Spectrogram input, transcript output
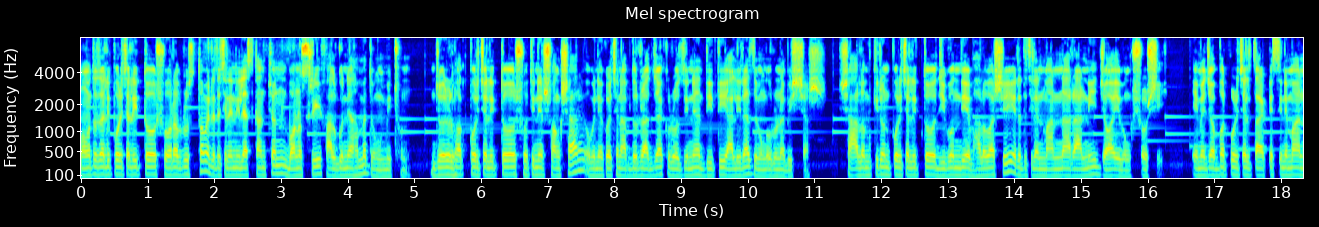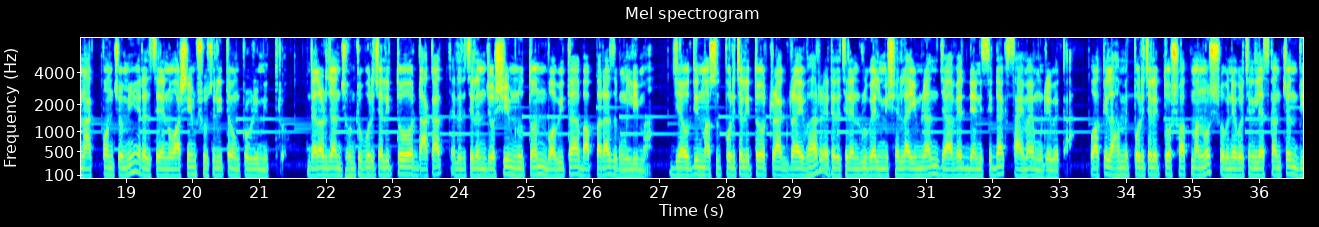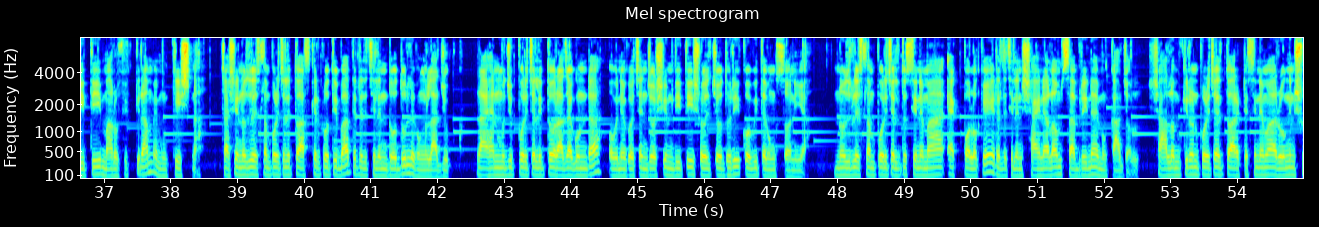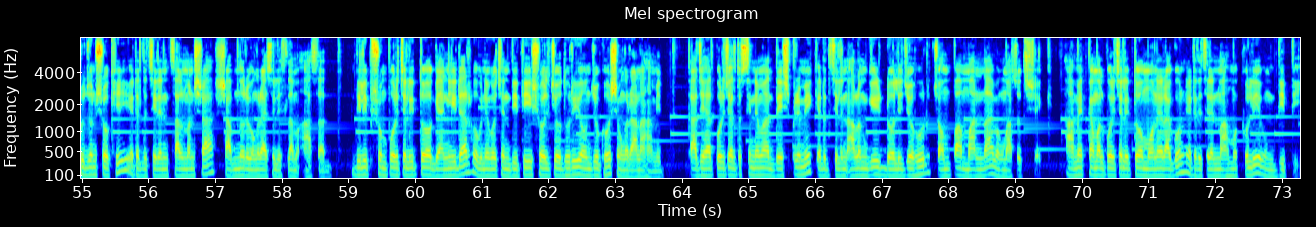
মমতাজ আলী পরিচালিত সৌরভ রুস্তম, এটাতে ছিলেন ইলিয়াস কাঞ্চন, বনশ্রী, ফাল্গুনী আহমেদ এবং মিঠুন। জহিরুল হক পরিচালিত সতীনের সংসার, অভিনয় করেছেন আব্দুর রাজ্জাক, রোজিনা, দিতি, আলিরাজ এবং অরুণা বিশ্বাস। শাহ আলম কিরণ পরিচালিত জীবন দিয়ে ভালোবাসি, এটাতে ছিলেন মান্না, রানী, জয় এবং শশী। এম এ জব্বর পরিচালিত একটি সিনেমা নাগ পঞ্চমী এটাতে ছিলেন ওয়াসিম, সুচরিতা এবং প্রবীর মিত্র। দেলারজান ঝন্টু পরিচালিত ডাকাত, এটাতে ছিলেন জসিম, নূতন, ববিতা, বাপ্পারাজ এবং লিমা। জিয়াউদ্দিন মাসুদ পরিচালিত ট্রাক ড্রাইভার, এটাতে ছিলেন রুবেল মিশেল্লা ইমরান, জাভেদ ড্যানিসিডাক সাইমা এবং রেবেকা। ওয়াকিল আহমেদ পরিচালিত সৎ মানুষ, অভিনয় করেছেন ইলিয়াস কাঞ্চন, দিতি, মারুফ ইকরাম এবং কৃষ্ণা চাষি নজরুল ইসলাম পরিচালিত আজকের প্রতিবাদ, এটাতে ছিলেন দোদুল এবং লাজুক। রায়হান মুজিব পরিচালিত রাজাগুন্ডা অভিনয় করেছেন জসিম, দিতি, শৈল চৌধুরী, কবিতা এবং সোনিয়া। নজরুল ইসলাম পরিচালিত সিনেমা এক পলকে, এটাতে ছিলেন শাইন আলম, সাবরিনা এবং কাজল। শাহ আলম কিরণ পরিচালিত আরেকটি সিনেমা, রঙিন সুজন সখী, এটাতে ছিলেন সালমান শাহ, শাবনুর এবং রাইসুল ইসলাম আসাদ। দিলীপ সোম পরিচালিত গ্যাং লিডার, অভিনয় করেছেন দিতি শৈল চৌধুরী, অঞ্জু ঘোষ এবং রানা হামিদ। কাজী হাত পরিচালিত সিনেমা, দেশপ্রেমিক, এটাতে ছিলেন আলমগীর, ডলি জহুর, চম্পা মান্না এবং মাসুদ শেখ। আহমেদ কামাল পরিচালিত মনের আগুন, এটাতে ছিলেন মাহমুদ কলি এবং দিতি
